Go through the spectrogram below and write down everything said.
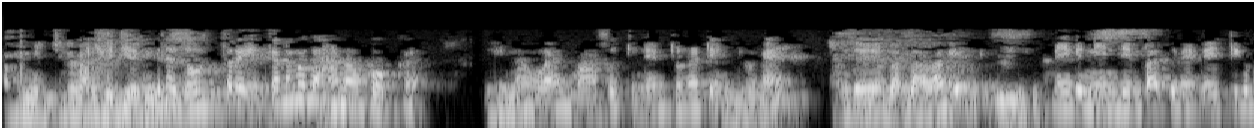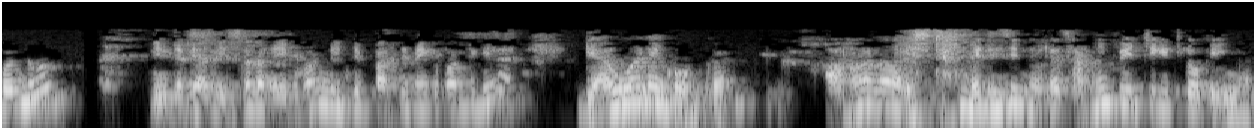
අපි මෙච්චර කල් හිටිය නේද දොස්තර එතනම ගහනවා කොක්ක. එහෙනම් ඔය මාස 3න් 3ට එන්නේ හොඳ බබා වගේ. මේක නිින්දෙන් පස්සේ මේක ටික බොන්නෝ නිින්දට යන්න ඉස්සලා මේක බොන්න නිින්දෙන් පස්සේ මේක බොන්න කියලා ගැව්වනේ කොක්ක. අහනවා ඉස්ටර් මෙඩිසින් වල සමීපෙච්ච කෙනෙක් ලෝකේ ඉන්නවා.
